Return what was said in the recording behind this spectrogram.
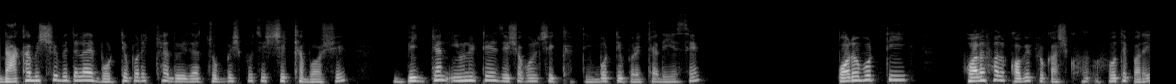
ঢাকা বিশ্ববিদ্যালয়ে ভর্তি পরীক্ষা দুই হাজার চব্বিশ পঁচিশ শিক্ষাবর্ষে বিজ্ঞান ইউনিটে যে সকল শিক্ষার্থী ভর্তি পরীক্ষা দিয়েছে, পরবর্তী ফলাফল কবে প্রকাশ হতে পারে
